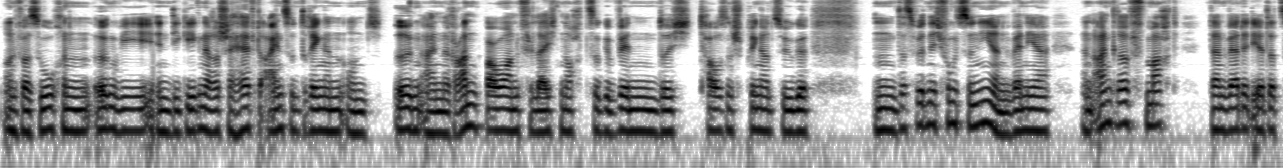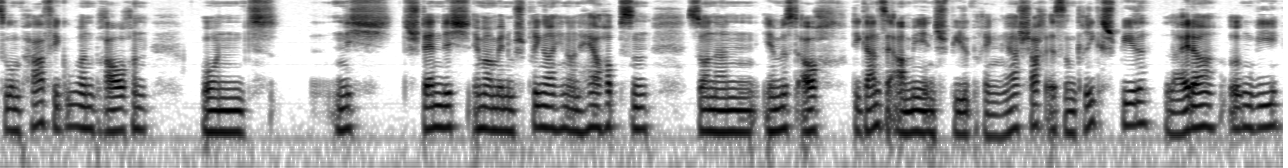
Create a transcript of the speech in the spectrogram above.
und versuchen irgendwie in die gegnerische Hälfte einzudringen und irgendeinen Randbauern vielleicht noch zu gewinnen durch tausend Springerzüge. Hm, das wird nicht funktionieren. Wenn ihr einen Angriff macht, dann werdet ihr dazu ein paar Figuren brauchen und nicht ständig immer mit dem Springer hin und her hopsen, sondern ihr müsst auch die ganze Armee ins Spiel bringen. Ja, Schach ist ein Kriegsspiel, leider irgendwie,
